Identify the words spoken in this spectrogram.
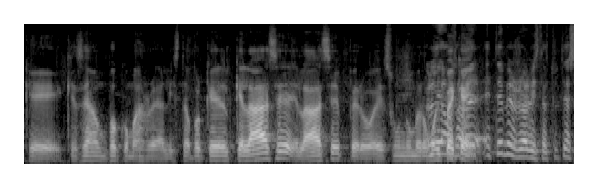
que, que, sea un poco más realista, porque el que la hace, la hace, pero es un número muy pequeño. Ver, en términos realistas, tú te has,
